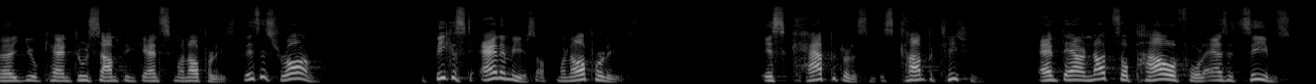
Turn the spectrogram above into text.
uh, you can do something against monopolies. This is wrong. The biggest enemies of monopolies is capitalism, is competition. And they are not so powerful as it seems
